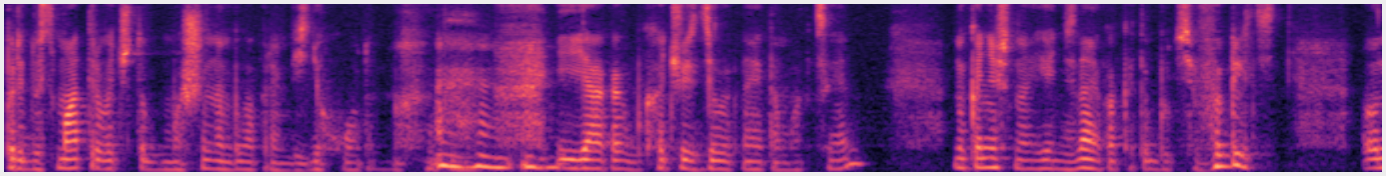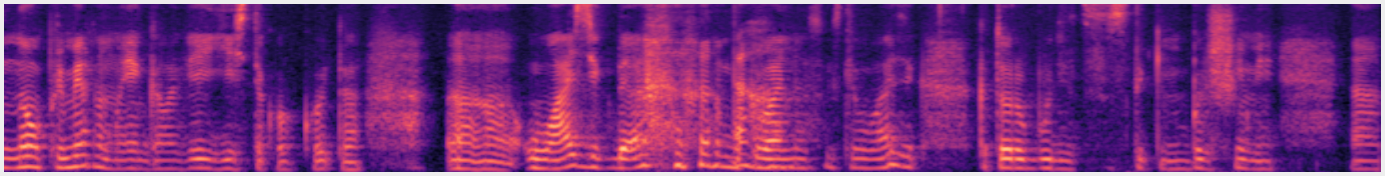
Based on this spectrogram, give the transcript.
предусматривать, чтобы машина была прям вездеходом. Мгм. И я как бы хочу сделать на этом акцент. Ну, конечно, я не знаю, как это будет все выглядеть, но примерно в моей голове есть такой какой-то э, уазик, да, буквально в смысле уазик, который будет с, с такими большими э,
